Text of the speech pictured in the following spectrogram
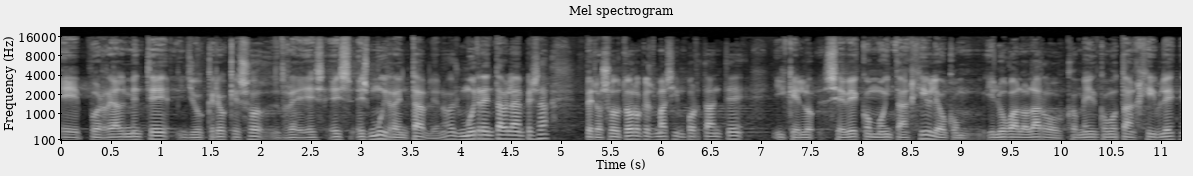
eh, pues realmente yo creo que eso es, muy rentable. ¿no? Es muy rentable la empresa, pero sobre todo lo que es más importante y que se ve como intangible o como, y luego a lo largo como, como tangible,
